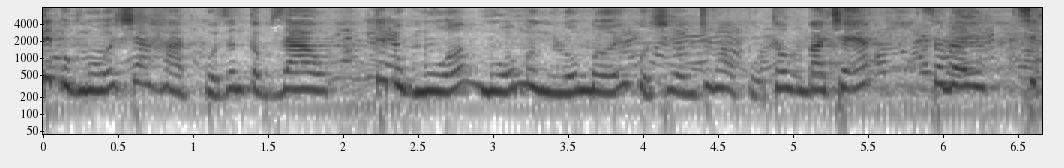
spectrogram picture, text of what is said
Tiết mục múa cha hạt của dân tộc giao, tiết mục múa múa mừng lúa mới của trường trung học phổ thông Ba Chẽ. Sau đây, xin...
